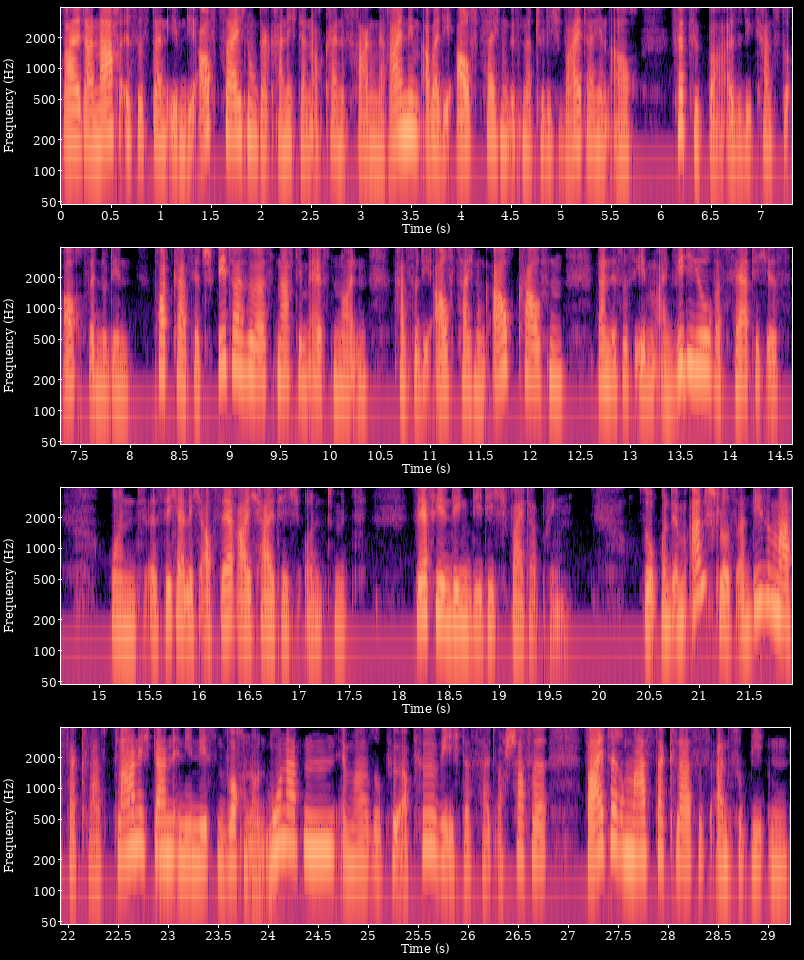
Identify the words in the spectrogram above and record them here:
weil danach ist es dann eben die Aufzeichnung. Da kann ich dann auch keine Fragen mehr reinnehmen. Aber die Aufzeichnung ist natürlich weiterhin auch verfügbar. Also die kannst du auch, wenn du den Podcast jetzt später hörst, nach dem 11.9., kannst du die Aufzeichnung auch kaufen. Dann ist es eben ein Video, was fertig ist und sicherlich auch sehr reichhaltig und mit sehr vielen Dingen, die dich weiterbringen. So, und im Anschluss an diese Masterclass plane ich dann in den nächsten Wochen und Monaten, immer so peu à peu, wie ich das halt auch schaffe, weitere Masterclasses anzubieten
